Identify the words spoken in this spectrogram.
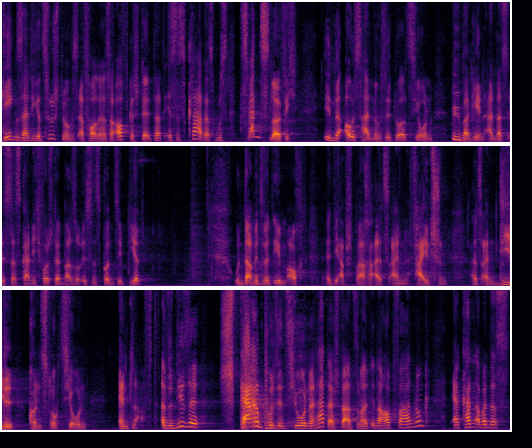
gegenseitige Zustimmungserfordernisse aufgestellt hat, ist es klar, das muss zwangsläufig in eine Aushandlungssituation übergehen. Anders ist das gar nicht vorstellbar. So ist es konzipiert. Und damit wird eben auch äh, die Absprache als einen falschen, als eine Deal-Konstruktion entlarvt. Also diese Sperrpositionen hat der Staatsanwalt in der Hauptverhandlung. Er kann aber das,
